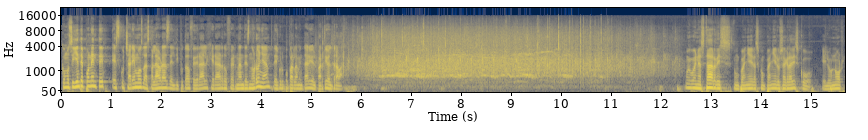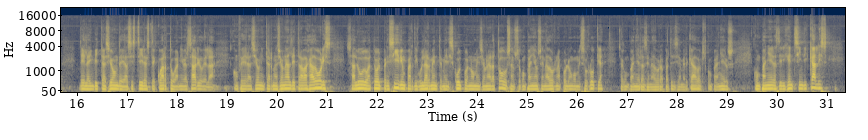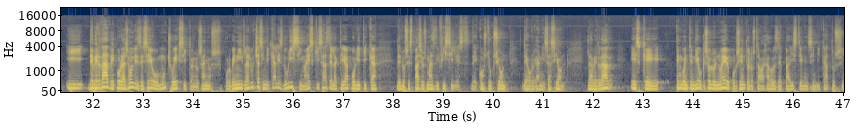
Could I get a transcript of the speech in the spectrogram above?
Como siguiente ponente, escucharemos las palabras del diputado federal Gerardo Fernández Noroña, del Grupo Parlamentario del Partido del Trabajo. Muy buenas tardes, compañeras, compañeros. Agradezco el honor de la invitación de asistir a este cuarto aniversario de la Confederación Internacional de Trabajadores. Saludo a todo el presidium, particularmente me disculpo de no mencionar a todos, a nuestro compañero senador Napoleón Gómez Urrutia, a nuestra compañera senadora Patricia Mercado, a los compañeros, compañeras dirigentes sindicales. Y de verdad, de corazón les deseo mucho éxito en los años por venir. La lucha sindical es durísima, es quizás de la actividad política de los espacios más difíciles de construcción, de organización. La verdad es que tengo entendido que solo el 9% de los trabajadores del país tienen sindicatos,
